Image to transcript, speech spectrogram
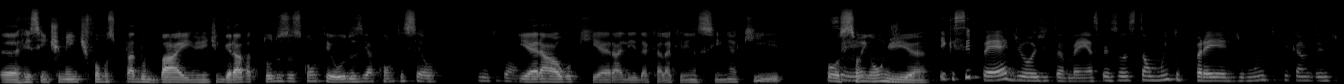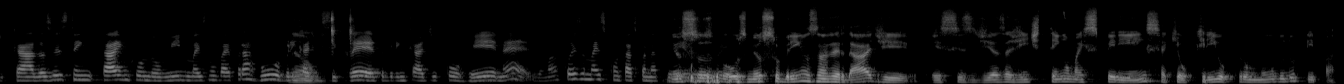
Uh, recentemente fomos para Dubai, a gente grava todos os conteúdos e aconteceu. Muito bom. E era algo que era ali daquela criancinha que pô, Sim. sonhou um dia. E que se perde hoje também. As pessoas estão muito prédio, muito ficando dentro de casa. Às vezes tem tá em condomínio, mas não vai pra rua brincar não. de bicicleta, brincar de correr, né? É uma coisa mais contato com a natureza. Meus, os meus sobrinhos, na verdade, esses dias a gente tem uma experiência que eu crio pro mundo do pipa.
